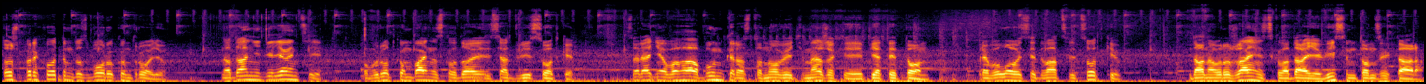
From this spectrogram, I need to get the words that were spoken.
Тож переходимо до збору контролю. На даній ділянці оборот комбайна складає 52 сотки. Середня вага бункера становить в межах 5 тонн. При вологості 20% дана врожайність складає 8 тонн з гектара.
